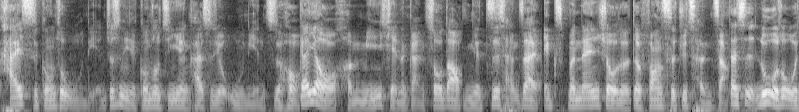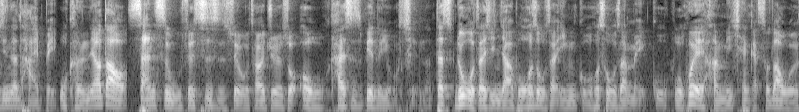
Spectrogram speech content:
开始工作五年，就是你的工作经验开始有五年之后，该有很明显的感受到你的资产在 exponential 的的方式去成长。但是如果说我今天在台北，我可能要到三十五岁、四十岁，我才会觉得说，哦，开始是变得有钱了。但是如果在新加坡，或者我在英国，或者我在美国，我会很明显感受到我的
